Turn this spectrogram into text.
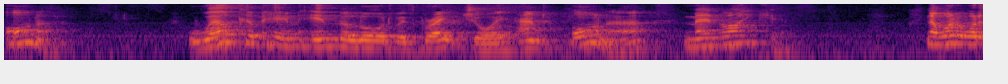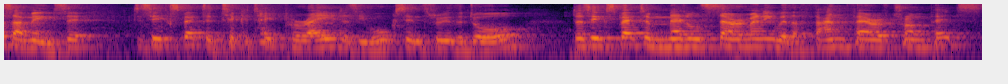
Honor. Welcome him in the Lord with great joy and honor men like him. Now, what, what does that mean? Does, he expect a ticker tape parade as he walks in through the door? Does he expect a medal ceremony with a fanfare of trumpets?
